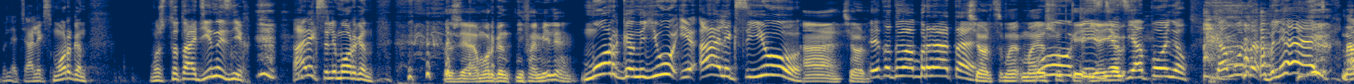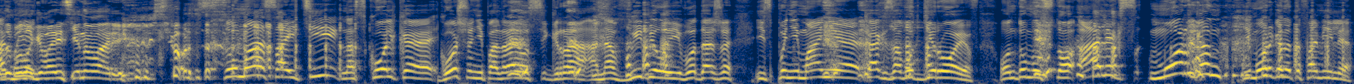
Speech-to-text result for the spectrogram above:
Блять, Алекс Морган. Может, кто-то один из них? Алекс или Морган? Подожди, а Морган не фамилия? Морган Ю и Алекс Ю! А, черт. Это два брата! Черт, мо- моя О, шутка. я пиздец, я понял. Кому-то, блядь! Надо было охуеть. говорить январь. Черт. С ума сойти, насколько Гоша не понравилась игра. Она выбила его даже из понимания, как зовут героев. Он думал, что Алекс Морган, и Морган это фамилия.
